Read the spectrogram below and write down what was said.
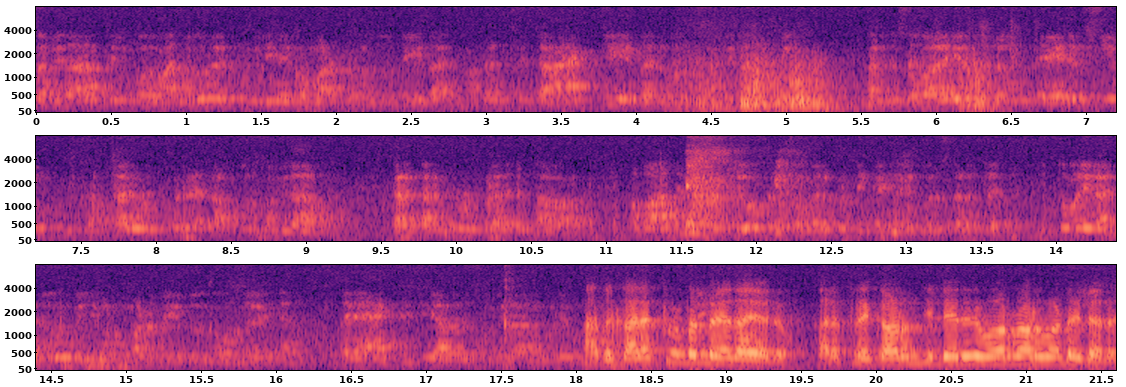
സംവിധാനം സ്വകാര്യ ഏജൻസിയും സർക്കാർ ഉൾപ്പെടെ നടത്തുന്ന സംവിധാനമാണ്. കലക്ടർ ഉൾപ്പെടെ അതിന്റെ ഭാഗമാണ്. അപ്പൊ അതിന് ഉദ്യോഗസ്ഥർ ചുമതലപ്പെടുത്തി കഴിഞ്ഞാൽ ഒരു സ്ഥലത്ത് കുത്തുമലയിൽ അഞ്ഞൂറ് മില്ലിമീറ്റർ മഴ പെയ്തു എന്ന് വന്നു കഴിഞ്ഞാൽ അതിന് ആക്ട് ചെയ്യാവുന്ന സംവിധാനം കൂടി. അത് കലക്ടർ ഉണ്ടല്ലോ ഏതായാലും. കലക്ടറെക്കാളും ജില്ലയിൽ ഒരു വേറൊരാൾ വേണ്ടില്ലല്ലോ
